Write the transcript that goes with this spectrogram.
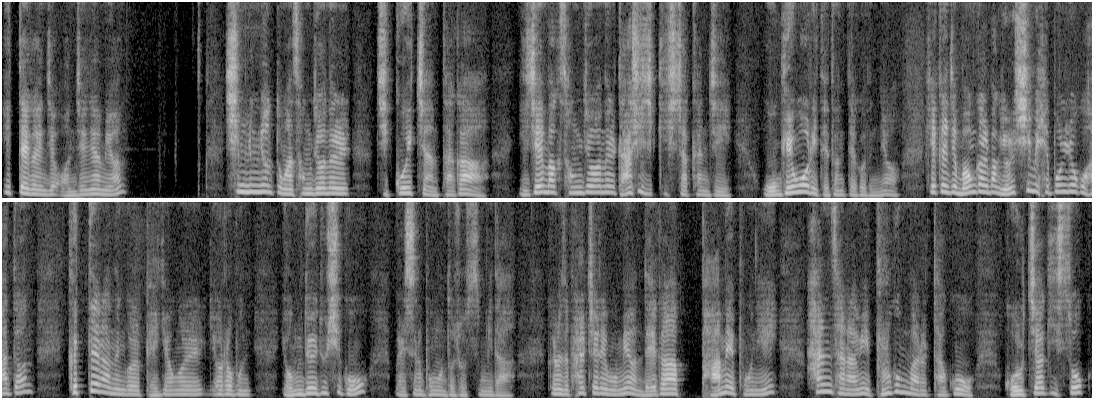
이때가 이제 언제냐면 16년 동안 성전을 짓고 있지 않다가 이제 막 성전을 다시 짓기 시작한 지 5개월이 되던 때거든요. 그러니까 이제 뭔가를 막 열심히 해보려고 하던 그때라는 걸 배경을 여러분 염두에 두시고 말씀을 보면 더 좋습니다. 그러면서 8절에 보면 내가 밤에 보니 한 사람이 붉은 말을 타고 골짜기 속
